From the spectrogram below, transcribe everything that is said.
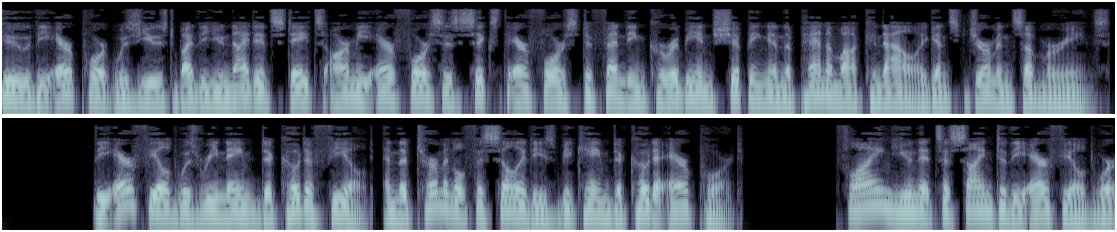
II, the airport was used by the United States Army Air Force's 6th Air Force defending Caribbean shipping and the Panama Canal against German submarines. The airfield was renamed Dakota Field, and the terminal facilities became Dakota Airport. Flying units assigned to the airfield were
